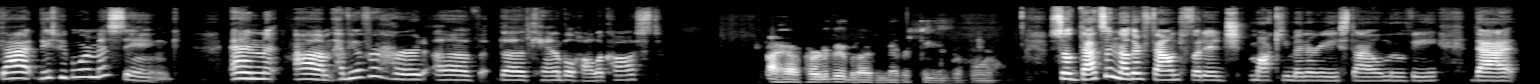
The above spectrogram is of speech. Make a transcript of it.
that these people were missing. And um, have you ever heard of the cannibal holocaust? I have heard of it, but I've never seen it before. So that's another found footage mockumentary style movie that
